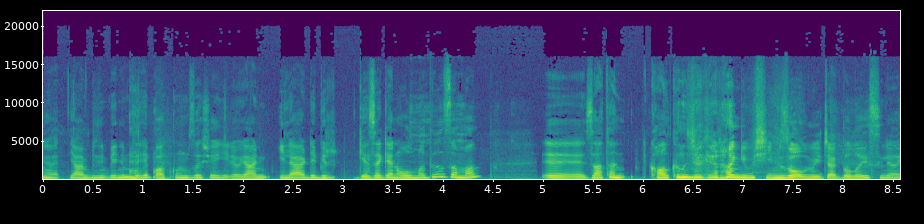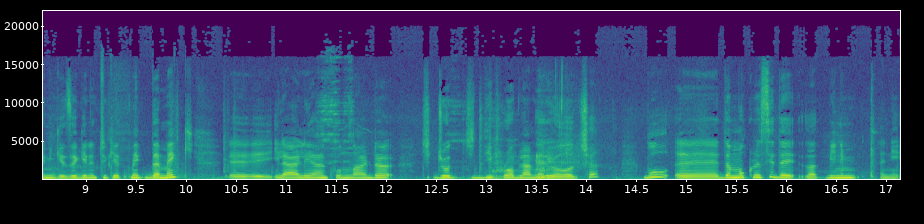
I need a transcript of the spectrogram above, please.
Evet yani benim de hep aklımıza şey geliyor. Yani ileride bir gezegen olmadığı zaman e, zaten kalkınacak herhangi bir şeyimiz olmayacak. Dolayısıyla hani gezegeni tüketmek demek e, ilerleyen konularda ciddi problemlere yol açacak. Bu e, demokrasi de benim hani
